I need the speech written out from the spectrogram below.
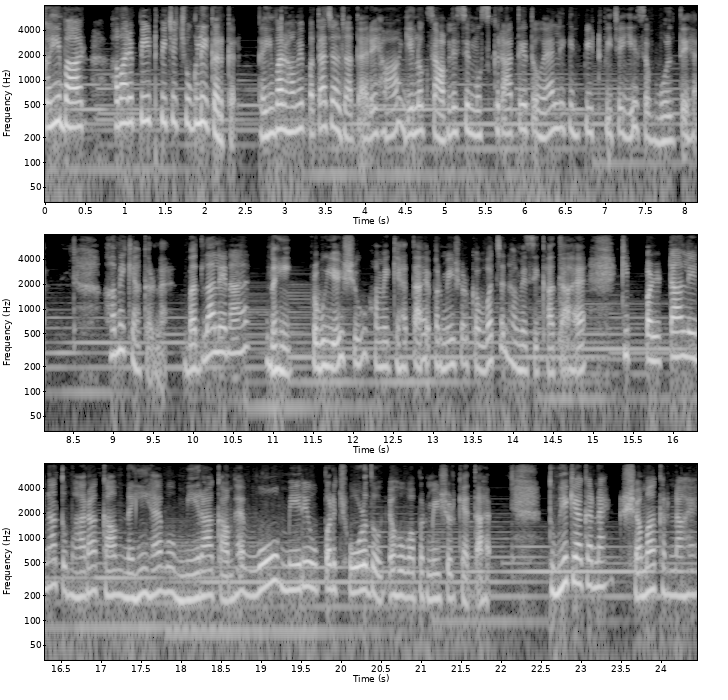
कई बार हमारे पीठ पीछे चुगली कर कर कई बार हमें पता चल जाता है, अरे हाँ ये लोग सामने से मुस्कुराते तो है, लेकिन पीठ पीछे ये सब बोलते हैं। हमें क्या करना है? बदला लेना है? नहीं। प्रभु यीशु हमें कहता है, परमेश्वर का वचन हमें सिखाता है कि पलटा लेना तुम्हारा काम नहीं है, वो मेरा काम है, वो मेरे ऊपर छोड़ दो, यहोवा परमेश्वर कहता है। तुम्हें क्या करना है? क्षमा करना है,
